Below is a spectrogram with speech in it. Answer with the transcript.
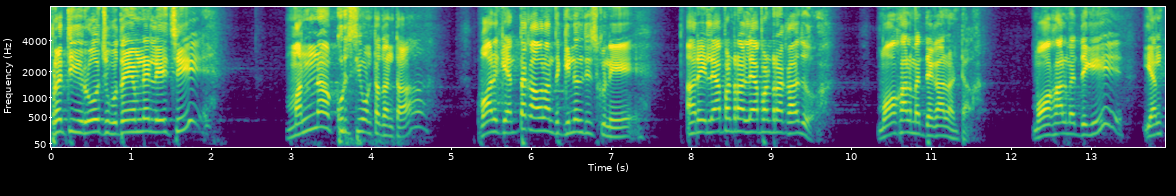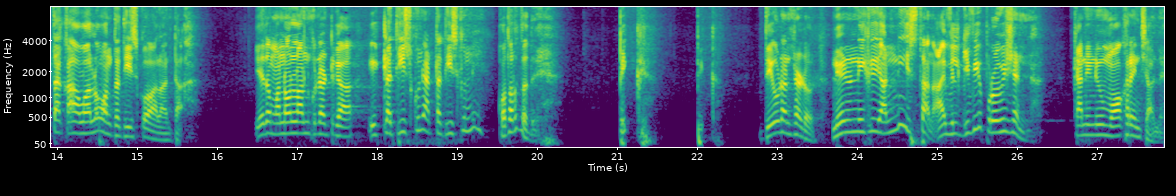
ప్రతిరోజు ఉదయంనే లేచి మన్నా కురిసి ఉంటుందంట వారికి ఎంత కావాలో అంత గిన్నెలు తీసుకుని అరే లేపండ్రా లేపండ్రా కాదు మోకాల మీద దిగాలంట. మోకాల మీద దిగి ఎంత కావాలో అంత తీసుకోవాలంట. ఏదో మన వాళ్ళు అనుకున్నట్టుగా ఇట్లా తీసుకుని అట్లా తీసుకుని కుదరతుంది పిక్ పిక్ దేవుడు అంటున్నాడు నేను నీకు అన్నీ ఇస్తాను. I will give you provision కానీ నువ్వు మోకరించాలి.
